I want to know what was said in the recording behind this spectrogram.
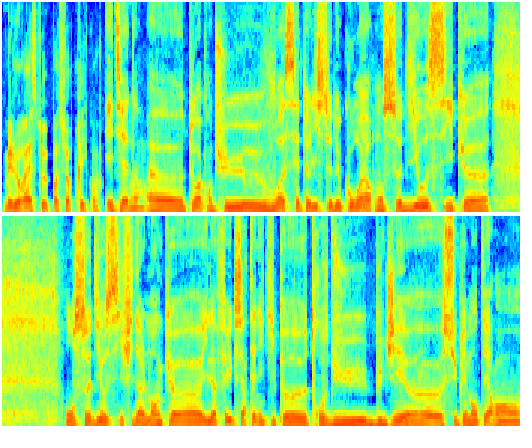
mais le reste, pas surpris. quoi. Étienne, euh, toi, quand tu vois cette liste de coureurs, on se dit aussi que on se dit aussi finalement qu'il a fallu que certaines équipes euh, trouvent du budget euh, supplémentaire en,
